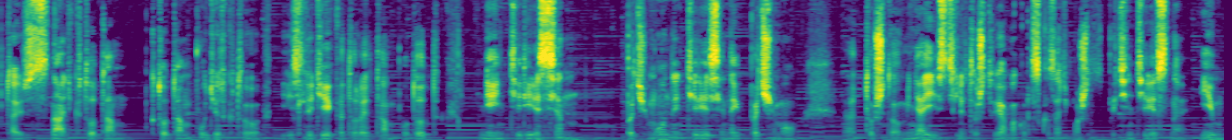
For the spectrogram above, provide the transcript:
пытаюсь знать, кто там кто там будет, кто из людей, которые там будут, мне интересен, почему он интересен и почему э, то, что у меня есть, или то, что я могу рассказать, может быть интересно им,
